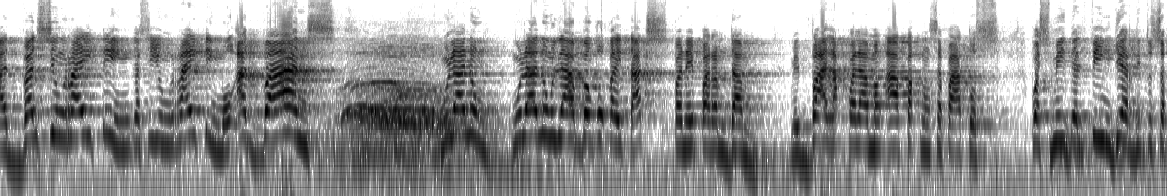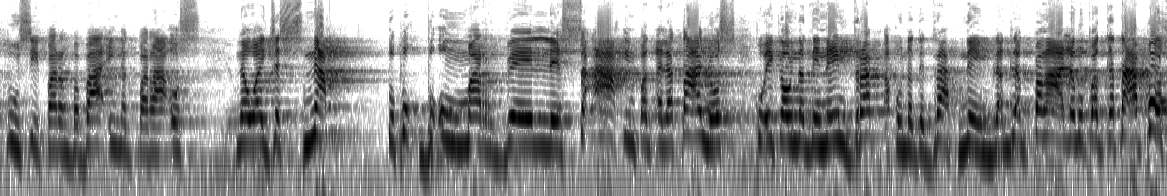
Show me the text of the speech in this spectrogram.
advance yung writing kasi yung writing mo advance. Mula nung, mula nung labang ko kay Tats, panay paramdam. May balak pa lamang apak ng sapatos. Pwes middle finger dito sa pusi, parang babaeng nagparaos. Now I just snap tupok buong Marveles sa aking pag-alatanos kung ikaw nagne-name drop, ako nagde-drop name, laglag pangalan mo pagkatapos.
